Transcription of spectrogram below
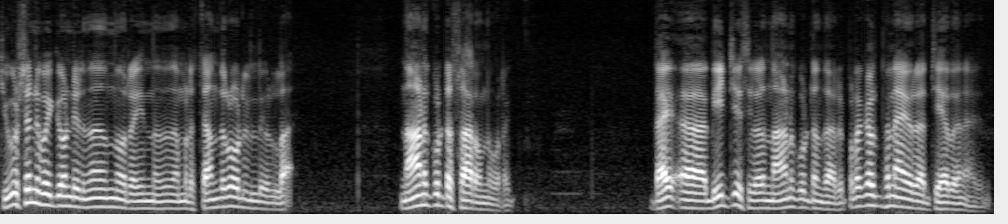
ട്യൂഷന് പോയിക്കൊണ്ടിരുന്നതെന്ന് പറയുന്നത് നമ്മുടെ ചന്ദ്രോഡിലുള്ള നാണക്കുട്ട സാർ എന്ന് പറയും. ഡൈ ബി ടി എസിലെ നാണക്കുട്ടൻ സാർ പ്രഗത്ഭനായ ഒരു അധ്യാപകനായിരുന്നു.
